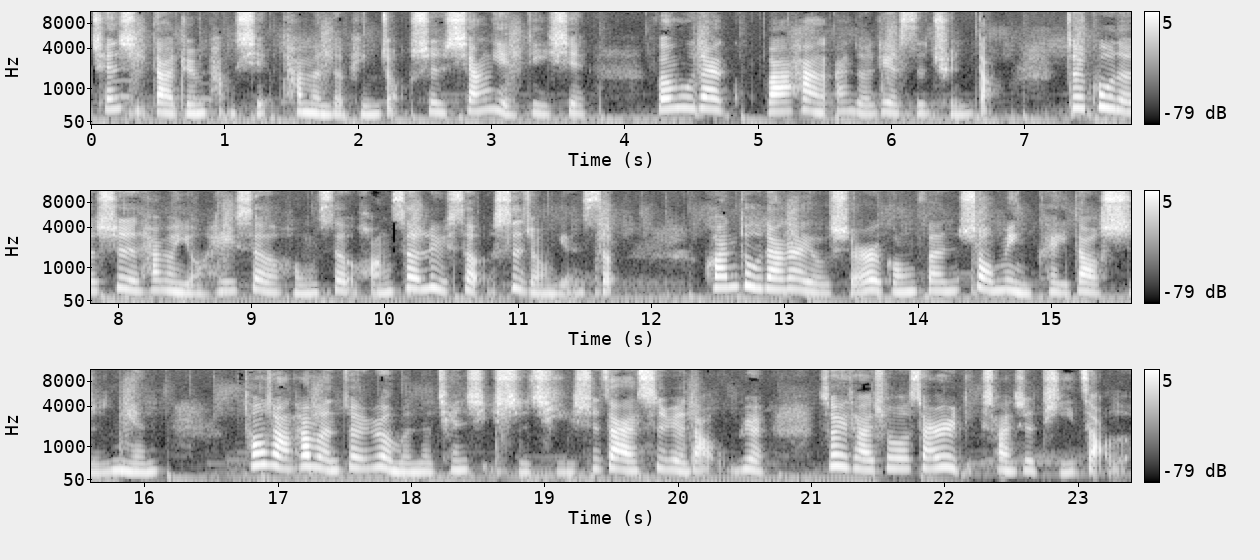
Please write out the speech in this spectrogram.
迁徙大军螃蟹，它们的品种是乡野地蟹，分布在古巴和安德烈斯群岛。最酷的是，它们有黑色、红色、黄色、绿色四种颜色，宽度大概有十二公分，寿命可以到十年。通常它们最热门的迁徙时期是在四月到五月，所以才说三月底算是提早了。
